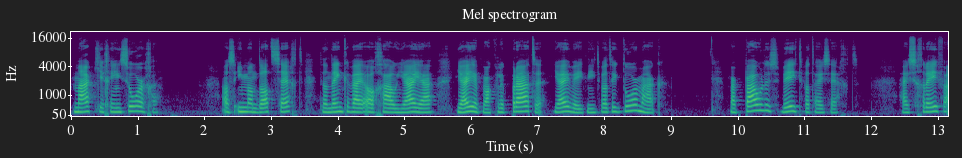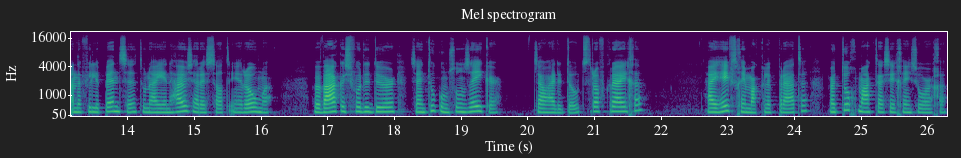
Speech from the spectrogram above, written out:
Maak je geen zorgen. Als iemand dat zegt, dan denken wij al gauw: ja, ja, jij hebt makkelijk praten, jij weet niet wat ik doormaak. Maar Paulus weet wat hij zegt. Hij schreef aan de Filippenzen toen hij in huisarrest zat in Rome. Bewakers voor de deur, zijn toekomst onzeker. Zou hij de doodstraf krijgen? Hij heeft geen makkelijk praten, maar toch maakt hij zich geen zorgen.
